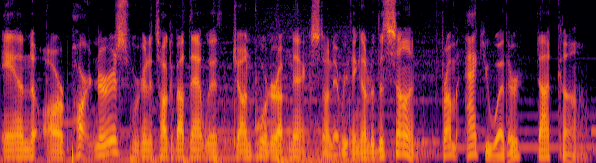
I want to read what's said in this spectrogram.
and our partners. We're going to talk about that with John Porter up next on Everything Under the Sun from AccuWeather.com.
